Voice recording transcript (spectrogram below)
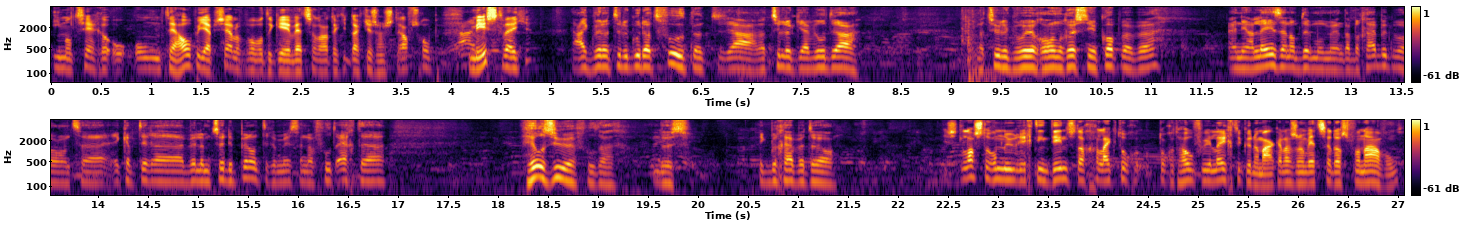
iemand zeggen om te helpen? Je hebt zelf bijvoorbeeld een keer een wedstrijd gehad dat je, dat je zo'n strafschop mist, weet je? Ja, ik weet natuurlijk hoe dat voelt. Dat, ja, natuurlijk, jij wilt, ja, natuurlijk wil je gewoon rust in je kop hebben. En niet alleen zijn op dit moment, dat begrijp ik wel. Want uh, ik heb tegen Willem II de penalty gemist en dat voelt echt uh, heel zuur. Voelt dat. Dus ik begrijp het wel. Is het lastig om nu richting dinsdag gelijk toch, toch het hoofd weer leeg te kunnen maken na zo'n wedstrijd als vanavond?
